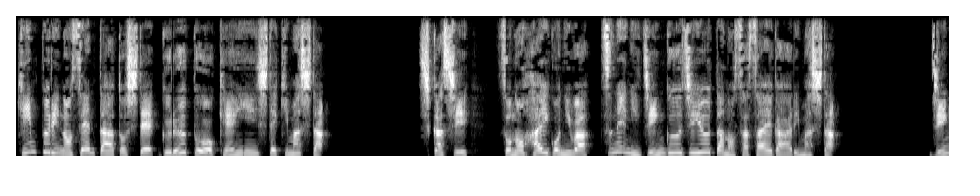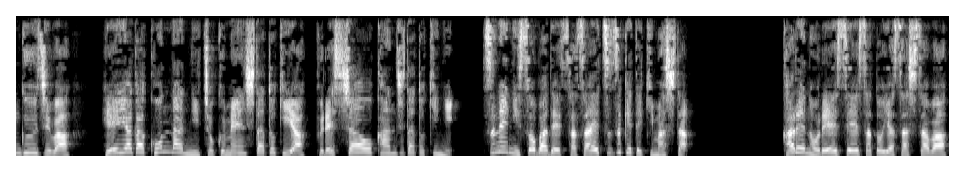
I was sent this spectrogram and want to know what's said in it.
キンプリのセンターとしてグループを牽引してきました。しかし、その背後には常に神宮寺勇太の支えがありました。神宮寺は平野が困難に直面した時やプレッシャーを感じた時に、常にそばで支え続けてきました。彼の冷静さと優しさは、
